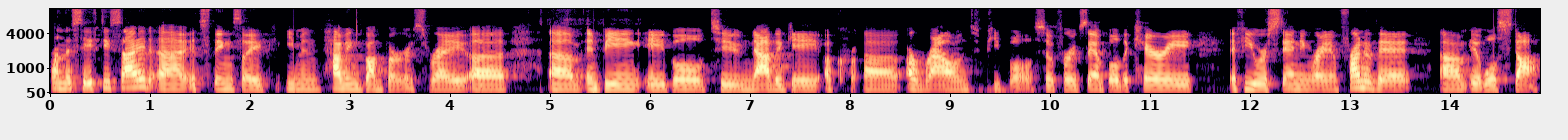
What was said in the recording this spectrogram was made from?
on the safety side, uh, it's things like even having bumpers, right? Uh, um, and being able to navigate uh, around people. So, for example, the carry, if you were standing right in front of it, um, it will stop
